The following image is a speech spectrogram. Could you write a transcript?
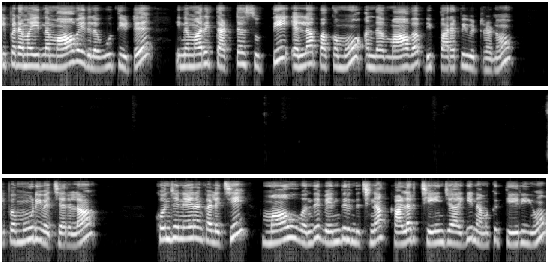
இப்போ நம்ம இந்த மாவை இதில் ஊற்றிட்டு இந்த மாதிரி தட்டை சுற்றி எல்லா பக்கமும் அந்த மாவை அப்படி பரப்பி விட்டுறணும். இப்போ மூடி வச்சிடலாம். கொஞ்ச நேரம் கழிச்சு மாவு வந்து வெந்திருந்துச்சுன்னா கலர் சேஞ்ச் ஆகி நமக்கு தெரியும்.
